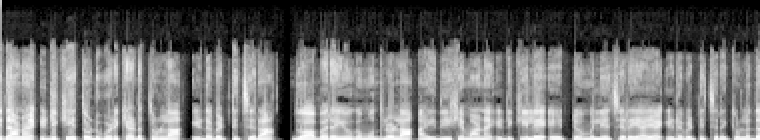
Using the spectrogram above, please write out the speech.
ഇതാണ് ഇടുക്കി തൊടുപുഴയ്ക്കടുത്തുള്ള ഇടവെട്ടിച്ചിറ. ദ്വാപരയുഗം മുതലുള്ള ഐതിഹ്യമാണ് ഇടുക്കിയിലെ ഏറ്റവും വലിയ ചിറയായ ഇടവെട്ടിച്ചിറയ്ക്കുള്ളത്.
